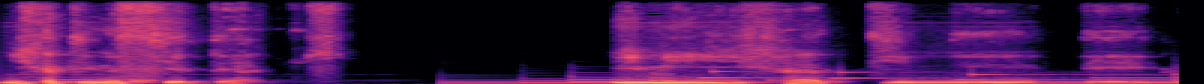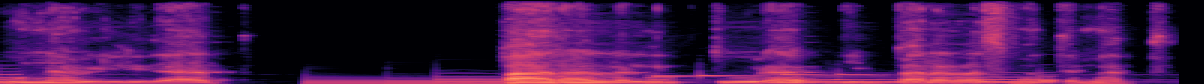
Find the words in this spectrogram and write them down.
Mi hija tiene siete años y mi hija tiene una habilidad para la lectura y para las matemáticas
